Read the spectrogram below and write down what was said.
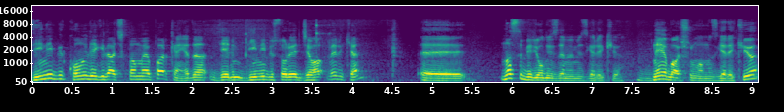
dini bir konuyla ilgili açıklama yaparken ya da diyelim dini bir soruya cevap verirken e, nasıl bir yolu izlememiz gerekiyor? Neye başvurmamız gerekiyor?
